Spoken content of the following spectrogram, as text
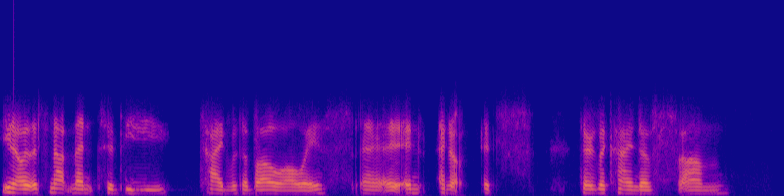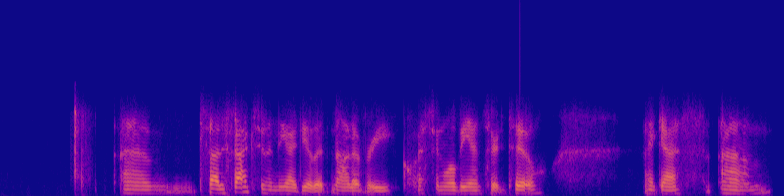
you know it's not meant to be tied with a bow always uh, and i know it's there's a kind of um um, satisfaction in the idea that not every question will be answered too. I guess. Um,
